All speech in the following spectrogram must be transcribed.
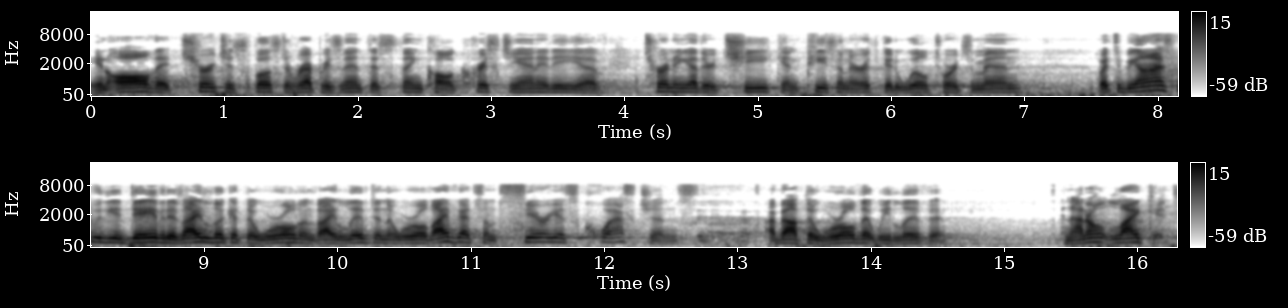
in all that church is supposed to represent, this thing called Christianity of turning other cheek and peace on earth, goodwill towards men. But to be honest with you, David, as I look at the world and as I lived in the world, I've got some serious questions about the world that we live in. And I don't like it.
